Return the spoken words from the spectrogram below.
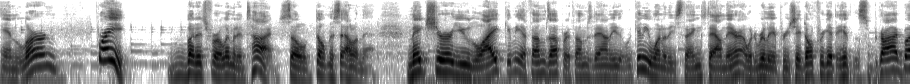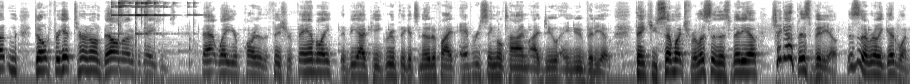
and learn free but it's for a limited time so don't miss out on that. Make sure you like give me a thumbs up or thumbs down either give me one of these things down there I would really appreciate it. don't forget to hit the subscribe button. Don't forget turn on bell notifications. That way you're part of the Fisher family the VIP group that gets notified every single time I do a new video. Thank you so much for listening to this video. Check out this video. This is a really good one.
